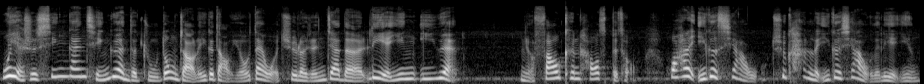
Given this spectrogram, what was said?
我也是心甘情愿的主动找了一个导游带我去了人家的猎鹰医院，那 Falcon Hospital，花了一个下午去看了一个下午的猎鹰。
